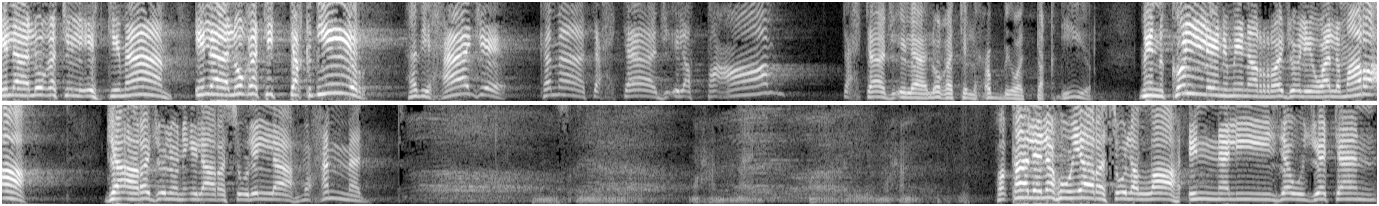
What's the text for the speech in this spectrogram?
إلى لغة الاهتمام إلى لغة التقدير. هذه حاجة كما تحتاج إلى الطعام تحتاج إلى لغة الحب والتقدير. من كل من الرجل والمرأة جاء رجل إلى رسول الله محمد. فقال له يا رسول الله إن لي زوجة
